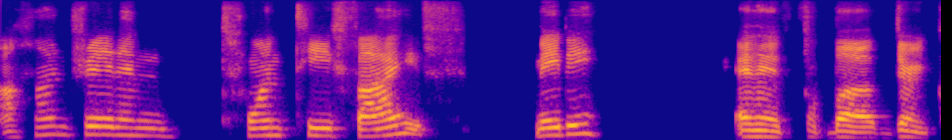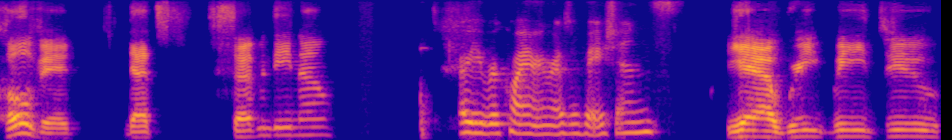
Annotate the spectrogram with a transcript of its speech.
125 maybe and then but during covid that's 70 now are you requiring reservations yeah we we do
